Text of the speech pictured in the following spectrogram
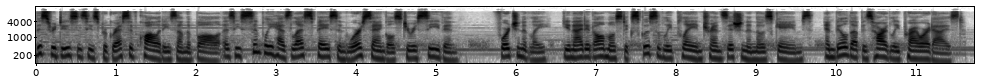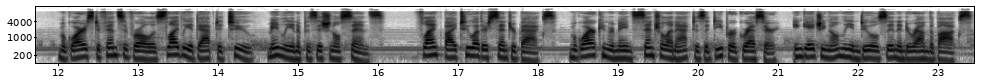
This reduces his progressive qualities on the ball as he simply has less space and worse angles to receive in. Fortunately, United almost exclusively play in transition in those games, and build up is hardly prioritized. Maguire's defensive role is slightly adapted too, mainly in a positional sense. Flanked by two other center backs, Maguire can remain central and act as a deeper aggressor, engaging only in duels in and around the box.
